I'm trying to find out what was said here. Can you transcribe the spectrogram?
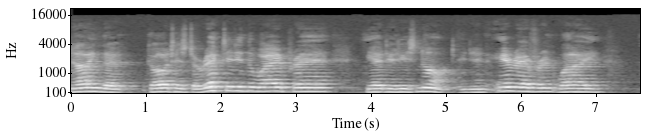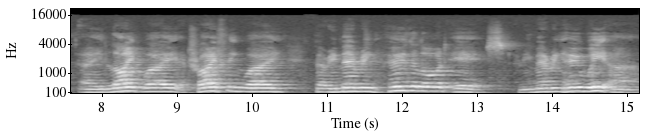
knowing that God has directed in the way of prayer yet it is not in an irreverent way, a light way, a trifling way, but remembering who the Lord is, and remembering who we are,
